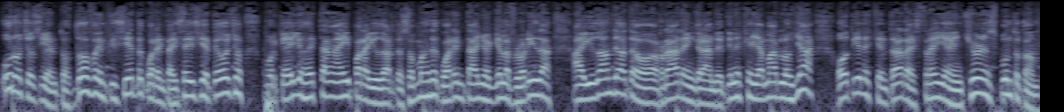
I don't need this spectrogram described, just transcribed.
1-800-227-4678, porque ellos están ahí para ayudarte. Son más de 40 años aquí en la Florida ayudándote a ahorrar en grande. Tienes que llamarlos ya o tienes que entrar a estrellainsurance.com.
